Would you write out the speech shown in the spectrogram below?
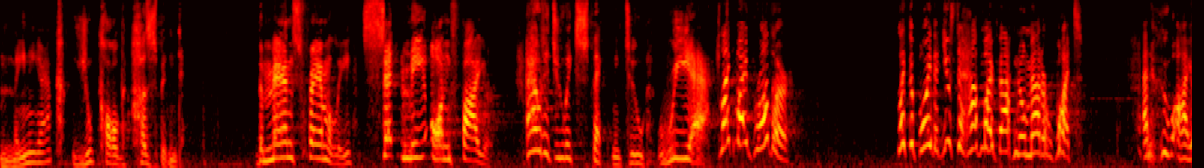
maniac you called husband. The man's family set me on fire. How did you expect me to react? Like my brother! Like the boy that used to have my back no matter what! And who I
